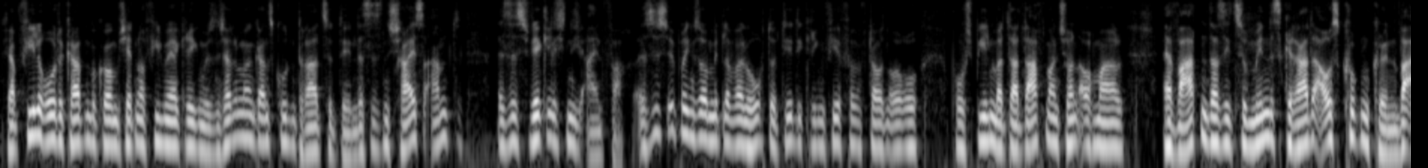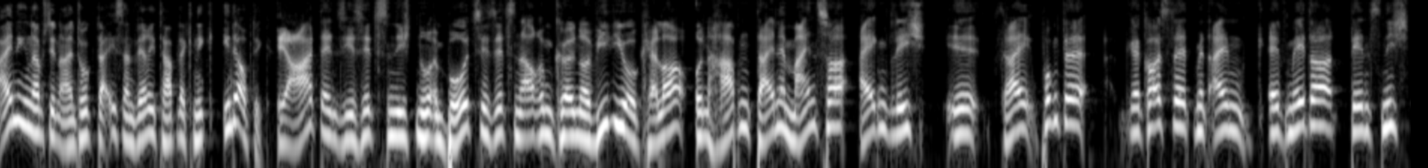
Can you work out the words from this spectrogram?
Ich habe viele rote Karten bekommen, ich hätte noch viel mehr kriegen müssen. Ich hatte immer einen ganz guten Draht zu denen. Das ist ein Scheißamt, es ist wirklich nicht einfach. Es ist übrigens auch mittlerweile hochdotiert, die kriegen 4.000, 5.000 Euro pro Spiel. Da darf man schon auch mal erwarten, dass sie zumindest gerade ausgucken können. Bei einigen habe ich den Eindruck, da ist ein veritabler Knick in der Optik. Ja, denn sie sitzen nicht nur im Boot, sie sitzen auch im Kölner Videokeller und haben deine Mainzer eigentlich äh, drei Punkte gekostet mit einem Elfmeter, den es nicht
